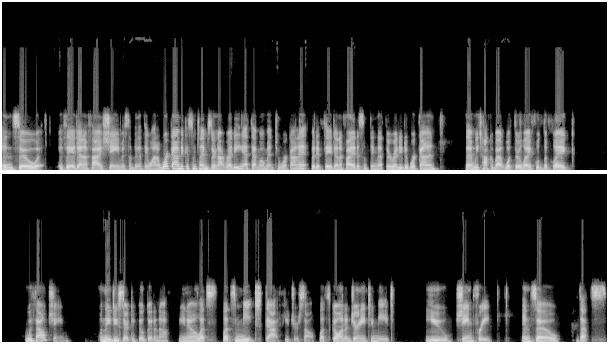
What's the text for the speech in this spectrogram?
And so if they identify shame as something that they want to work on because sometimes they're not ready at that moment to work on it, but if they identify it as something that they're ready to work on, then we talk about what their life would look like without shame when they do start to feel good enough you know let's let's meet that future self let's go on a journey to meet you shame free. And so that's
